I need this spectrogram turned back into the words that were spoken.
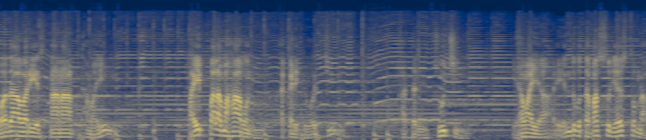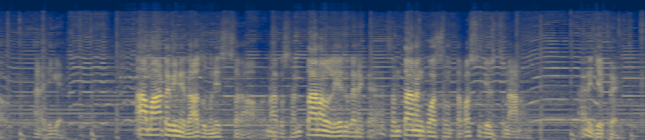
గోదావరి స్నానార్థమై పైప్పల మహాముని అక్కడికి వచ్చి అతన్ని చూచి ఏమయ్యా ఎందుకు తపస్సు చేస్తున్నావు? అని అడిగాడు. ఆ మాట విని రాజు మునీశ్వరరావు నాకు సంతానం లేదు గనక సంతానం కోసం తపస్సు చేస్తున్నాను అని చెప్పాడు.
